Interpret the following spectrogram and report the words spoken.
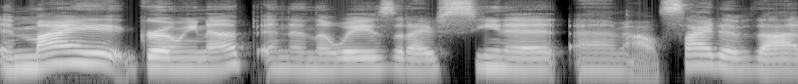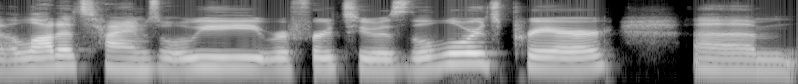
in my growing up and in the ways that I've seen it um, outside of that, a lot of times what we refer to as the Lord's Prayer um,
